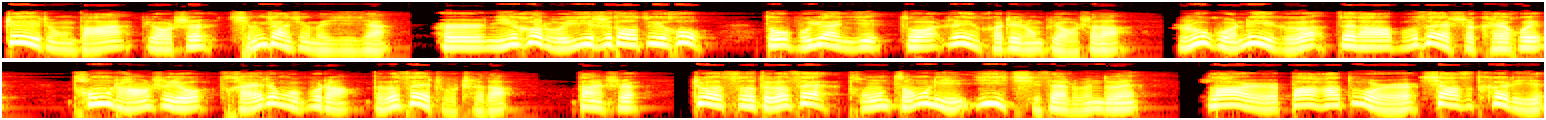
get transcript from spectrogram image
这种答案表示倾向性的意见，而尼赫鲁一直到最后都不愿意做任何这种表示的。如果内阁在他不在时开会，通常是由财政部部长德赛主持的。但是这次德赛同总理一起在伦敦，拉尔巴哈杜尔夏斯特里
